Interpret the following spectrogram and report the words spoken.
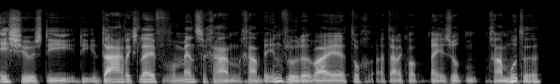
issues die, die het dagelijks leven van mensen gaan, gaan beïnvloeden, waar je toch uiteindelijk wat mee zult gaan moeten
